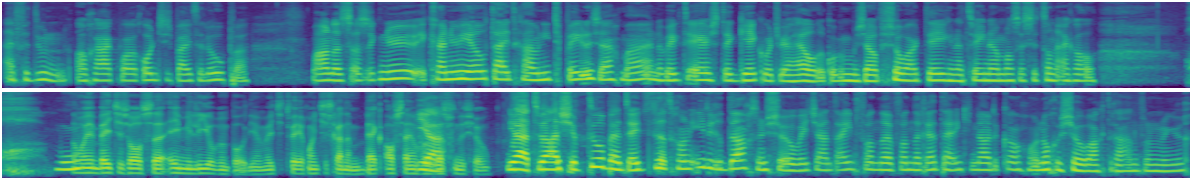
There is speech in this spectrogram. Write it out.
even doen. Al ga ik wel rondjes buiten lopen. Maar anders, als ik nu... Ik ga nu heel de tijd gaan we niet spelen, zeg maar. En dan weet ik de eerste gig wordt weer hel. Dan kom ik mezelf zo hard tegen. Na twee nummers is het dan echt al... Oh, moe. Dan word je een beetje zoals eh Emily op een podium. Weet je, twee rondjes rennen en back af zijn Ja. de rest van de show. Ja, terwijl als je op tour bent, weet je dat gewoon iedere dag zo'n show. Weet je, aan het eind van de, van de red denk je, nou, er kan gewoon nog een show achteraan van een uur.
